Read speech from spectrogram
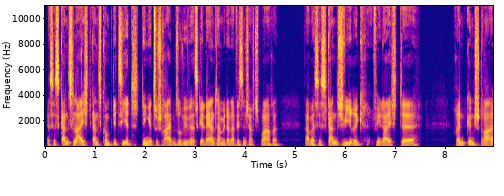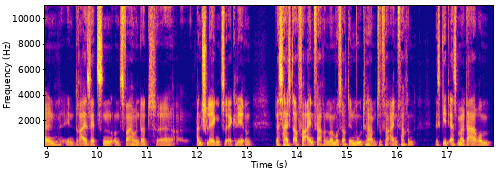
Es ist ganz leicht, ganz kompliziert, Dinge zu schreiben, so wie wir es gelernt haben mit einer Wissenschaftssprache. Aber es ist ganz schwierig, vielleicht äh, Röntgenstrahlen in drei Sätzen und 200 äh, Anschlägen zu erklären. Das heißt auch vereinfachen. Man muss auch den Mut haben zu vereinfachen. Es geht erstmal darum,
